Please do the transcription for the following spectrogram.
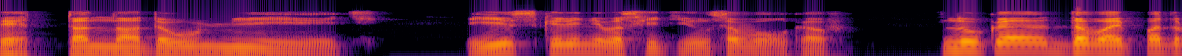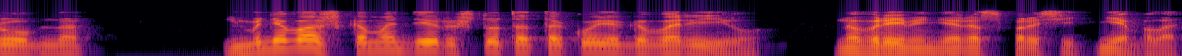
Это надо уметь! Искренне восхитился Волков. Ну-ка, давай подробно. Мне ваш командир что-то такое говорил, но времени расспросить не было.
